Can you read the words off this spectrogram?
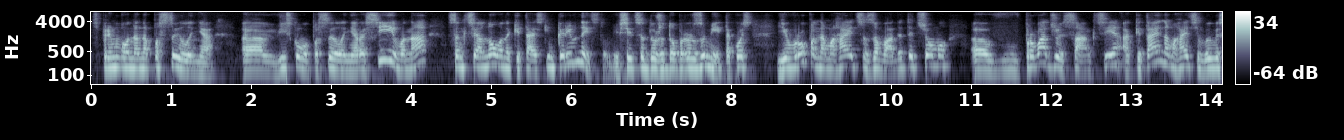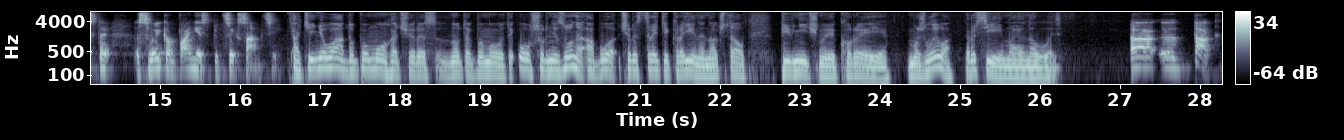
спрямована на посилення військове посилення Росії, вона санкціонована китайським керівництвом, і всі це дуже добре розуміють. Так ось Європа намагається завадити цьому, е, впроваджує санкції, а Китай намагається вивести свої компанії з під цих санкцій. А тіньова допомога через, ну так би мовити, офшорні зони або через треті країни на кшталт Північної Кореї можливо? Росії маю на увазі. Е, так,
